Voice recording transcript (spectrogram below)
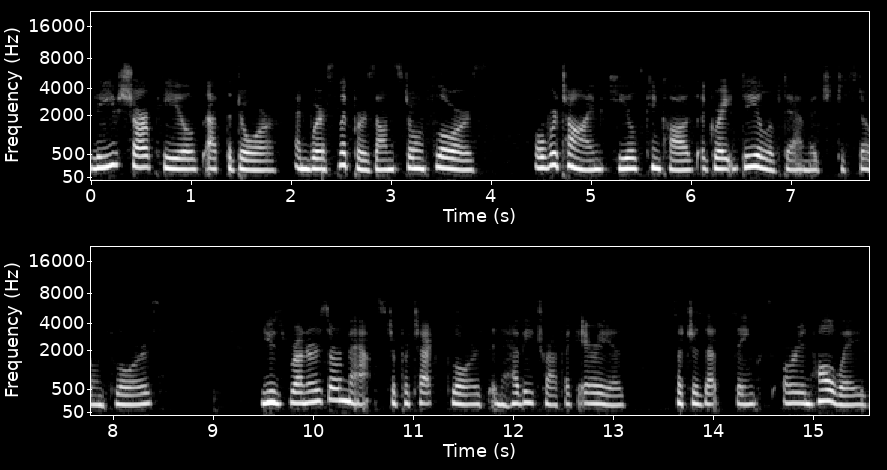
Leave sharp heels at the door and wear slippers on stone floors. Over time, heels can cause a great deal of damage to stone floors. Use runners or mats to protect floors in heavy traffic areas, such as at sinks or in hallways.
